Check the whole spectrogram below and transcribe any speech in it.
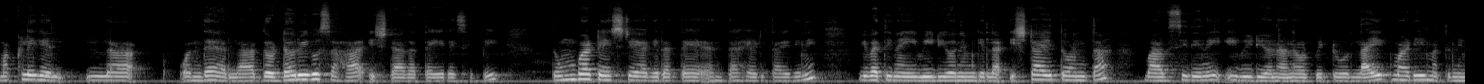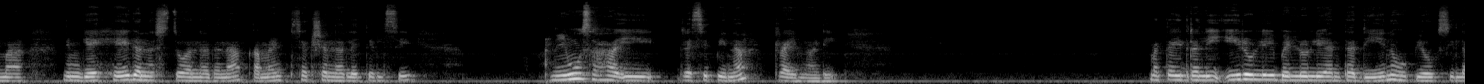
ಮಕ್ಕಳಿಗೆಲ್ಲ ಒಂದೇ ಅಲ್ಲ, ದೊಡ್ಡವರಿಗೂ ಸಹ ಇಷ್ಟ ಆಗುತ್ತೆ ಈ ರೆಸಿಪಿ ತುಂಬ ಟೇಸ್ಟಿಯಾಗಿರುತ್ತೆ ಅಂತ ಹೇಳ್ತಾ ಇದ್ದೀನಿ. ಇವತ್ತಿನ ಈ ವಿಡಿಯೋ ನಿಮಗೆಲ್ಲ ಇಷ್ಟ ಆಯಿತು ಅಂತ ಭಾವಿಸಿದ್ದೀನಿ. ಈ ವಿಡಿಯೋನ ನೋಡಿಬಿಟ್ಟು ಲೈಕ್ ಮಾಡಿ ಮತ್ತು ನಿಮ್ಮ, ನಿಮಗೆ ಹೇಗೆ ಅನ್ನಿಸ್ತು ಅನ್ನೋದನ್ನು ಕಮೆಂಟ್ ಸೆಕ್ಷನ್ನಲ್ಲಿ ತಿಳಿಸಿ. ನೀವು ಸಹ ಈ ರೆಸಿಪಿನ ಟ್ರೈ ಮಾಡಿ. ಮತ್ತು ಇದರಲ್ಲಿ ಈರುಳ್ಳಿ, ಬೆಳ್ಳುಳ್ಳಿ ಅಂಥದ್ದು ಏನೂ ಉಪಯೋಗಿಸಿಲ್ಲ.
